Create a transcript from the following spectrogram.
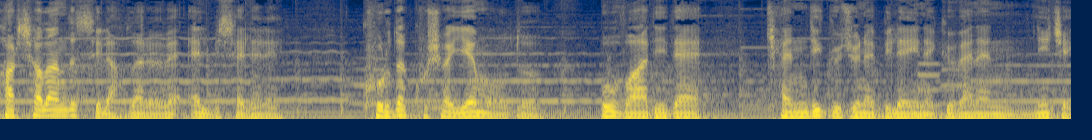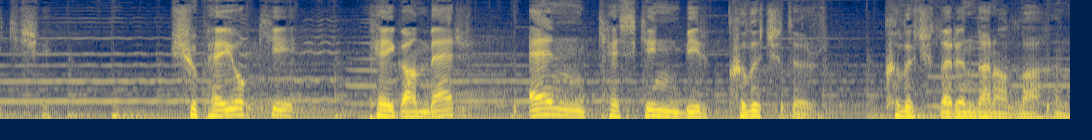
Parçalandı silahları ve elbiseleri. Kurda kuşa yem oldu. Bu vadide kendi gücüne bileğine güvenen nice kişi. Şüphe yok ki peygamber en keskin bir kılıçtır kılıçlarından Allah'ın.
